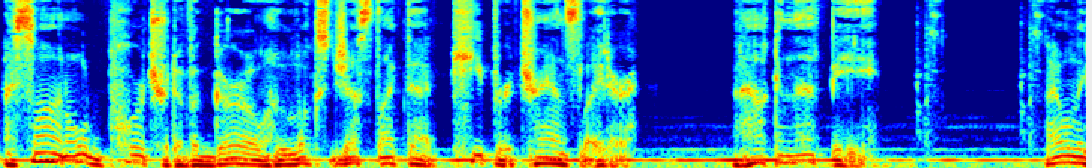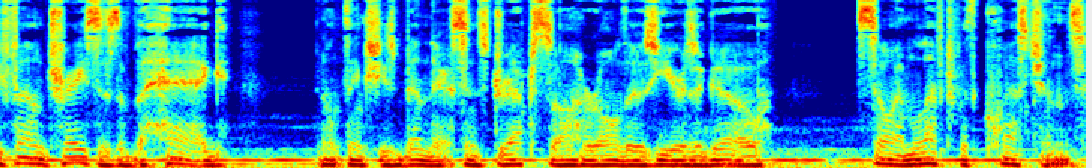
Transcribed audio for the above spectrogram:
I saw an old portrait of a girl who looks just like that keeper translator. But how can that be? I only found traces of the hag. I don't think she's been there since Drept saw her all those years ago. So I'm left with questions.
